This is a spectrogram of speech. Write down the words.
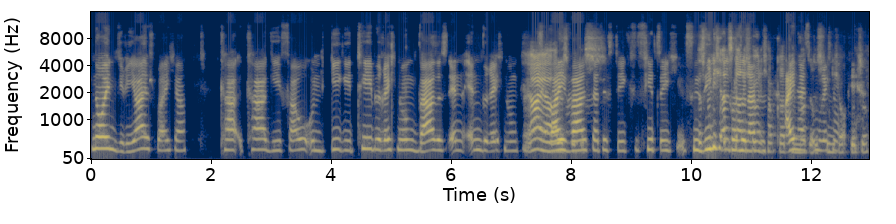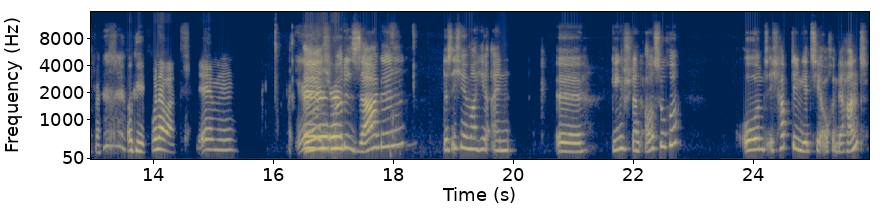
9 wie Realspeicher, K KGV und GGT-Berechnung, Basis-NN-Berechnung, Ja, ja. zwei alles gut, das- Wahlstatistik, 40 Physik, Das will ich alles gar nicht hören. Ich habe gerade Einheitsumrechnung. Okay. so. okay, wunderbar. Ähm, Äh, ich äh, würde sagen, dass ich mir mal hier einen äh, Gegenstand aussuche. Und ich habe den jetzt hier auch in der Hand.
